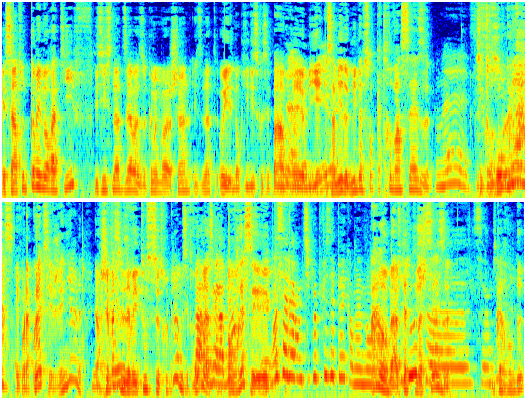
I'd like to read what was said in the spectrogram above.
Et c'est un truc commémoratif. This is not there as a commemoration. Is not. Oui, donc ils disent que c'est pas un C'est vrai billet. Et c'est un billet de 1996. Ouais. C'est trop classe. Et pour la collecte, c'est génial. Alors je sais pas si vous avez tous ce truc-là, mais c'est trop Bah, classe. En vrai, c'est Moi, ça a l'air un petit peu plus épais quand même. hein. Ah, bah, Tu peut-être qu'on a touches, 16. Euh, c'est un ou petit- 42.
